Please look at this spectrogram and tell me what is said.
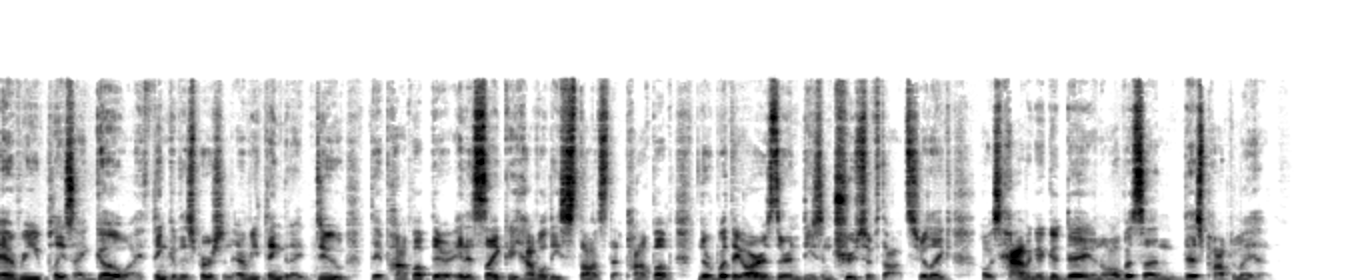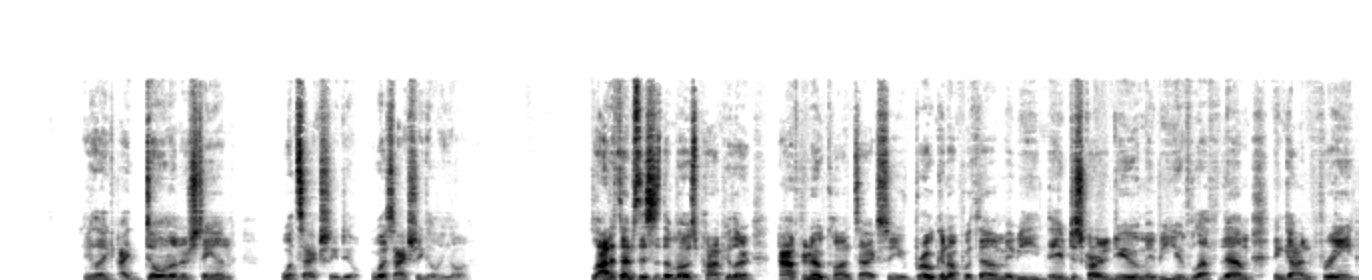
every place I go, I think of this person. Everything that I do, they pop up there. And it's like we have all these thoughts that pop up. They're, what they are is they're in these intrusive thoughts. You're like, I was having a good day, and all of a sudden, this popped in my head. And you're like, I don't understand what's actually do what's actually going on. A lot of times, this is the most popular after no contact. So you've broken up with them. Maybe they've discarded you. Maybe you've left them and gotten free.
